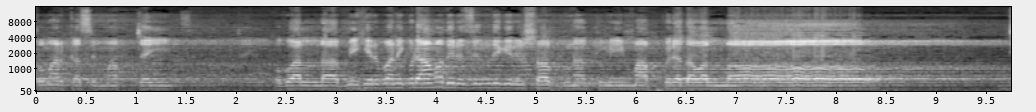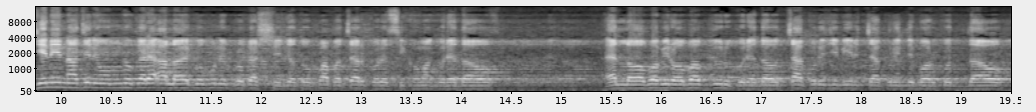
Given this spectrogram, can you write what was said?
তোমার কাছে মাপ চাই। ওগো আল্লাহ, মেহেরবানি করে আমাদের জিন্দগির সব গুনাহ তুমি মাফ করে দাও আল্লাহ। জেনে না জেনে অন্ধকারে আলয় গোপনে প্রকাশ্যে যত পাপাচার করেছি ক্ষমা করে দাও। আল্লাহ, অভাবের অভাব দূর করে দাও। চাকরিজীবীর চাকরিতে বরকত দাও।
